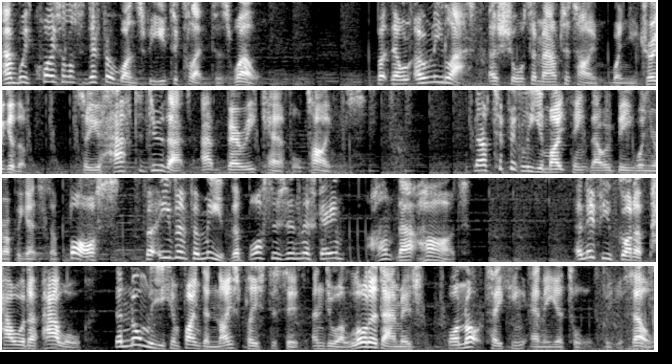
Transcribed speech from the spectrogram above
and with quite a lot of different ones for you to collect as well. But they will only last a short amount of time when you trigger them, so you have to do that at very careful times. Now typically you might think that would be when you're up against a boss, but even for me, the bosses in this game aren't that hard. And if you've got a powered up owl, then normally you can find a nice place to sit and do a lot of damage while not taking any at all for yourself.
